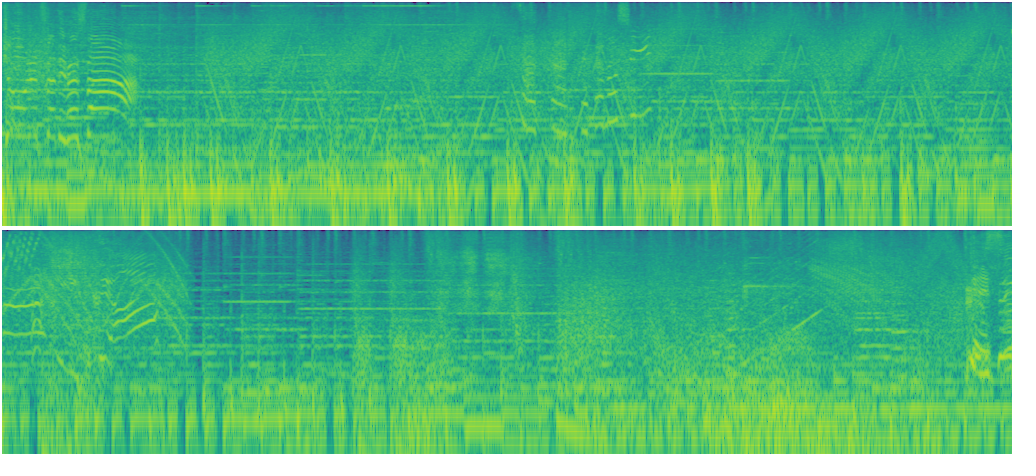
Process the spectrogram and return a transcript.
強烈なディフェンスだ！サッカーって楽しいデスゾーン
